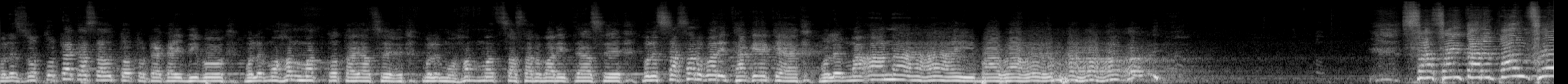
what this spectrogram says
বলে, যত টাকা চাও তত টাকাই দিব। বলে, মোহাম্মদ কোথায় আছে? বলে, মোহাম্মদ চাচার বাড়িতে আছে। বলে, চাচার বাড়ি থাকে কে? বলে, মা নাই, বাবা চাচাই তার পালছে।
